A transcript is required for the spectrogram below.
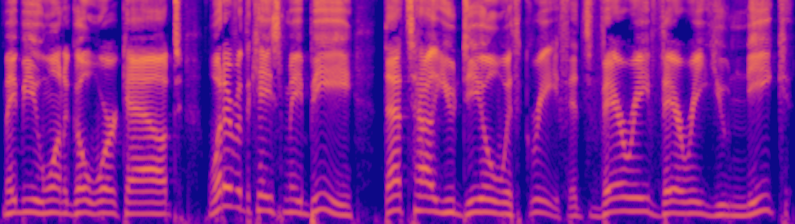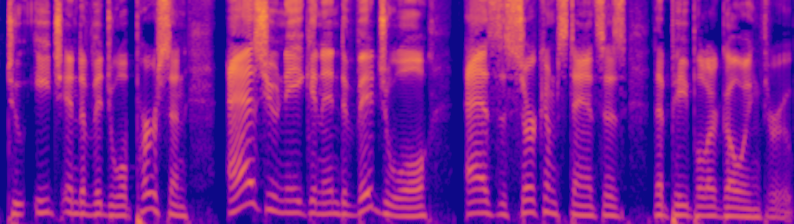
Maybe you want to go work out. Whatever the case may be, that's how you deal with grief. It's very, very unique to each individual person, as unique and individual as the circumstances that people are going through.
